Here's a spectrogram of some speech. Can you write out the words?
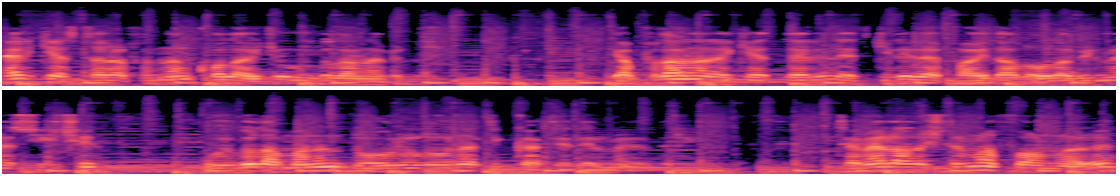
herkes tarafından kolayca uygulanabilir. Yapılan hareketlerin etkili ve faydalı olabilmesi için uygulamanın doğruluğuna dikkat edilmelidir. Temel alıştırma formları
